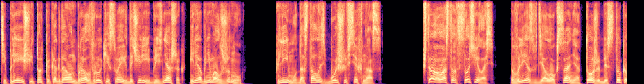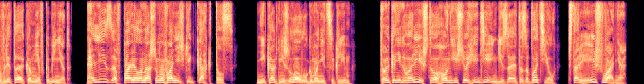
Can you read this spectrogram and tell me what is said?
теплеющий только когда он брал в руки своих дочерей-близняшек или обнимал жену. Климу досталось больше всех нас. «Что у вас тут случилось?» Влез в диалог Саня, тоже без стука влетая ко мне в кабинет. «Лиза впарила нашему Ванечке кактус!» Никак не желал угомониться Клим. «Только не говори, что он еще и деньги за это заплатил. Стареешь, Ваня!»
